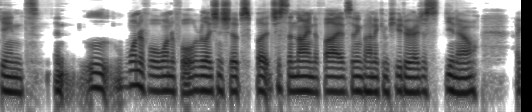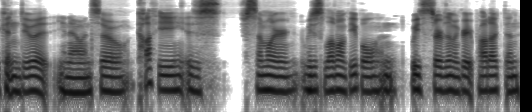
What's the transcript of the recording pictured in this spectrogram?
gained and wonderful wonderful relationships but just the nine to five sitting behind a computer i just you know i couldn't do it you know and so coffee is similar. We just love on people and we serve them a great product and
